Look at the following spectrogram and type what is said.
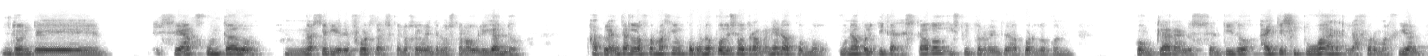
donde se han juntado una serie de fuerzas que lógicamente nos están obligando a plantear la formación como no puede ser de otra manera, como una política de Estado, y estoy totalmente de acuerdo con, con Clara en ese sentido. Hay que situar la formación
